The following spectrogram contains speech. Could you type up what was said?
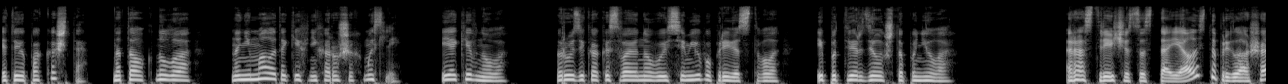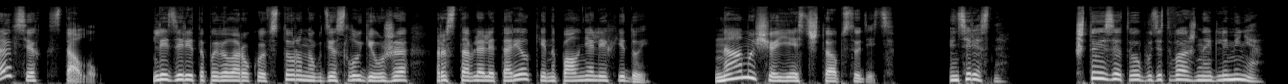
Это ее пока что натолкнуло на немало таких нехороших мыслей. И я кивнула. Руди, как и свою новую семью, поприветствовала и подтвердила, что поняла. «Раз встреча состоялась, то приглашаю всех к столу». Леди Рита повела рукой в сторону, где слуги уже расставляли тарелки и наполняли их едой. «Нам еще есть что обсудить». «Интересно, что из этого будет важно и для меня?»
